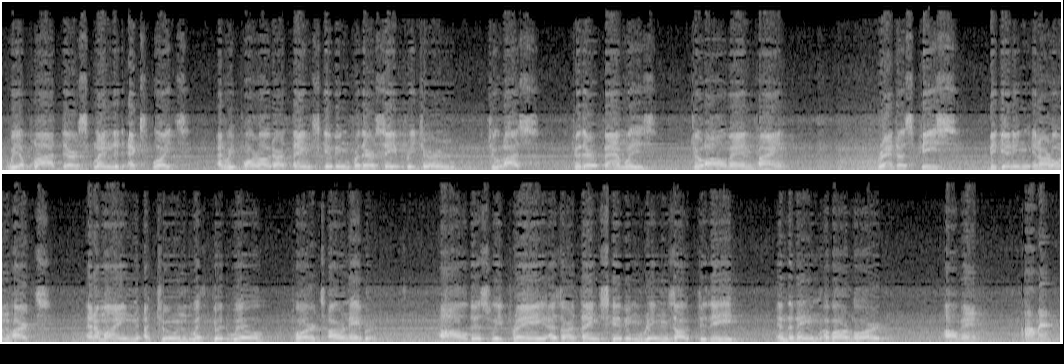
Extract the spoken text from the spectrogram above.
We applaud their splendid exploits, and we pour out our thanksgiving for their safe return to us, to their families, to all mankind. Grant us peace, beginning in our own hearts, and a mind attuned with goodwill towards our neighbor. All this we pray as our thanksgiving rings out to thee in the name of our Lord. Amen. Amen.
